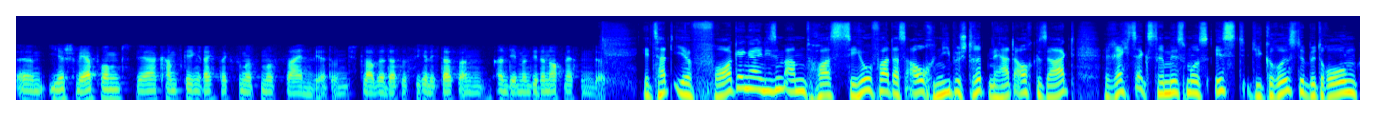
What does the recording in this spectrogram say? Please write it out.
ähm, ihr Schwerpunkt der Kampf gegen Rechtsextremismus sein wird. Und ich glaube, das ist sicherlich das, an, an dem man sie dann auch messen wird. Jetzt hat Ihr Vorgänger in diesem Amt, Horst Seehofer, das auch nie bestritten. Er hat auch gesagt, Rechtsextremismus ist die größte Bedrohung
